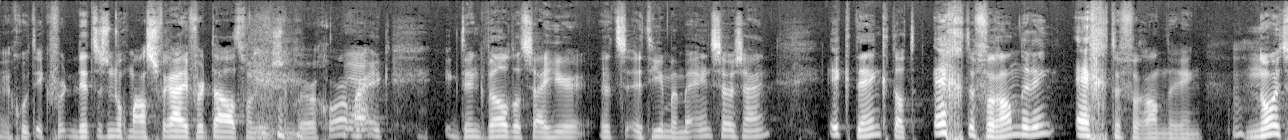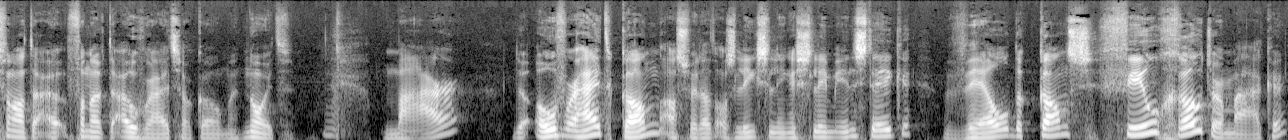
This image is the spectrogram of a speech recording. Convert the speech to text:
eh, goed, ik, dit is nogmaals vrij vertaald van Luxemburg hoor, Ja. maar ik, ik denk wel dat zij hier het, het hier met me eens zou zijn. Ik denk dat echte verandering, echte verandering, Mhm. nooit vanuit de, vanuit de overheid zou komen. Nooit. Ja. Maar de overheid kan, als we dat als linkselingen slim insteken, wel de kans veel groter maken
